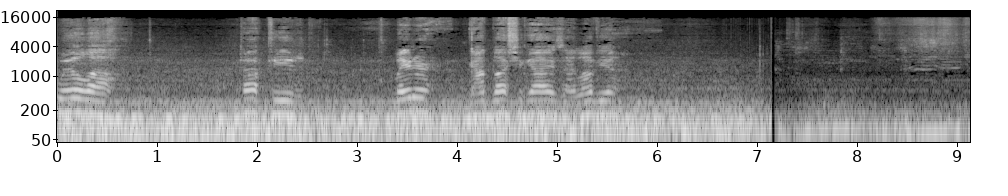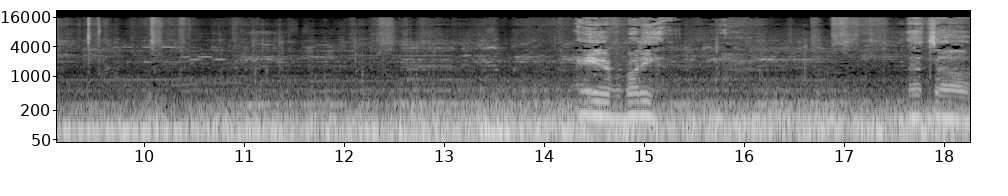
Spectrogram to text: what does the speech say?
we'll uh, talk to you later. God bless you guys. I love you. Hey, everybody. That's uh,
